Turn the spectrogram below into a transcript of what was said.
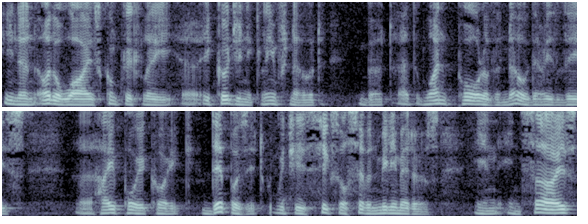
in an otherwise completely echogenic lymph node, but at one pole of the node there is this uh, hypoechoic deposit, which is six or seven millimeters in, in size,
